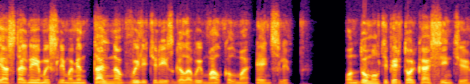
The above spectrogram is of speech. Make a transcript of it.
все остальные мысли моментально вылетели из головы Малкольма Эйнсли. Он думал теперь только о Синтии.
